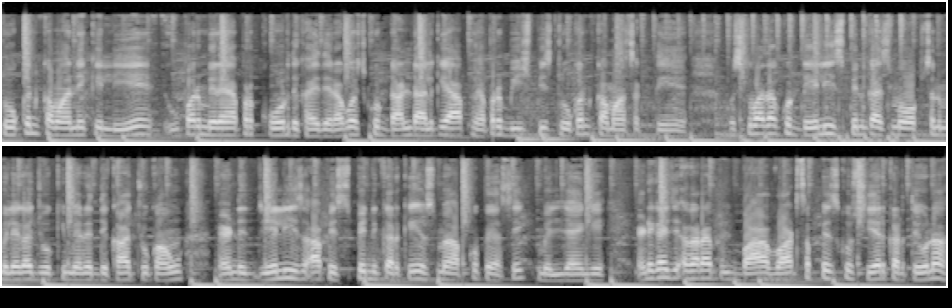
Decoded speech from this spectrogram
टोकन कमाने के लिए ऊपर मेरा यहाँ पर कोड दिखाई दे रहा होगा। इसको डाल डाल के आप यहाँ पर बीस बीस टोकन कमा सकते हैं। उसके बाद आपको डेली स्पिन का इसमें ऑप्शन मिलेगा, जो कि मैंने दिखा चुका हूँ। एंड डेली आप स्पिन करके उसमें आपको पैसे मिल जाएँगे। एंड गाइज़ अगर आप व्हाट्सअप पर इसको शेयर करते हो ना,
